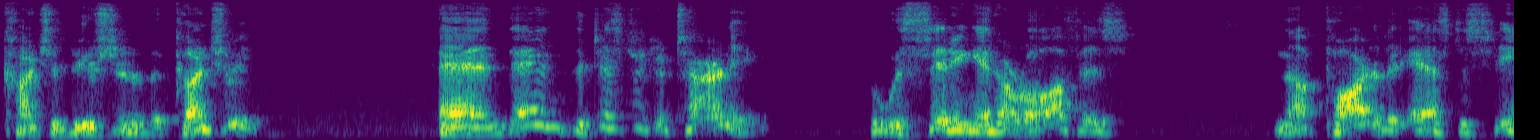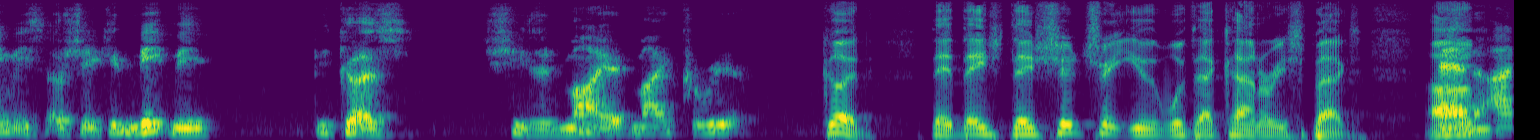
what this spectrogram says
contribution to the country. And then the district attorney, who was sitting in her office, not part of it, asked to see me so she could meet me because she's admired my career. Good. They, they, they should treat you with that kind of respect. Um, and, I,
